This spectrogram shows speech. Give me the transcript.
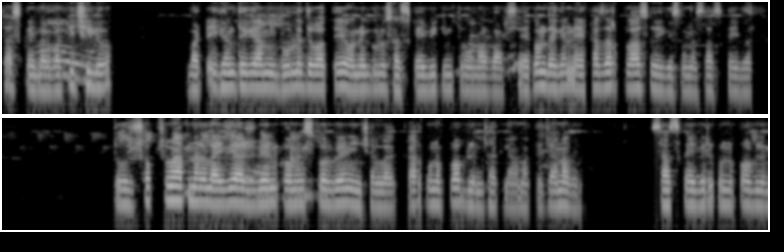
সাবস্ক্রাইবার বাকি ছিল। বাট এখান থেকে আমি বলে দেওয়াতে অনেকগুলো সাবস্ক্রাইবই কিন্তু ওনার বাড়ছে। এখন দেখেন এক হাজার প্লাস হয়ে গেছে ওনার সাবস্ক্রাইবার তো সবসময় আপনারা লাইভে আসবেন কমেন্টস করবেন ইনশাল্লাহ কার কোনো প্রবলেম থাকলে আমাকে জানাবেন। সাবস্ক্রাইবের কোনো প্রবলেম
